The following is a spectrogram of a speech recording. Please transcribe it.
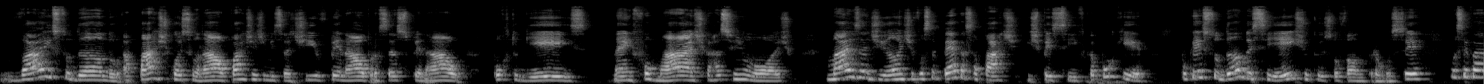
Vai estudando a parte constitucional, parte administrativa, penal, processo penal, português, né, informática, raciocínio lógico. Mais adiante você pega essa parte específica. Por quê? Porque estudando esse eixo que eu estou falando para você, você vai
